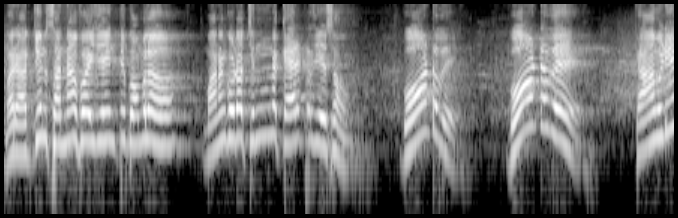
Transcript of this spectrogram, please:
మరి అర్జున్ సన్ ఆఫ్ వైజయంతి బొమ్మలో మనం కూడా చిన్న క్యారెక్టర్ చేసాం. బాగుంటుంది. బాగుంటుంది. కామెడీ?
